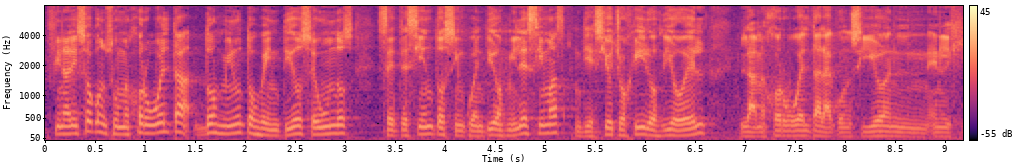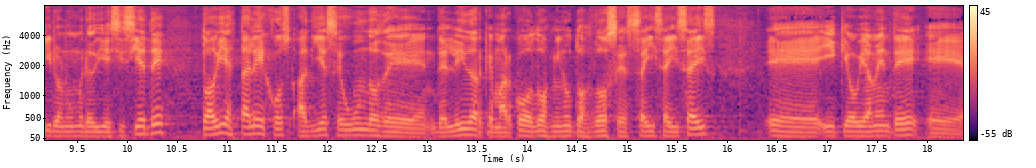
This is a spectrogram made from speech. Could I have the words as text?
finalizó con su mejor vuelta 2 minutos 22 segundos 752 milésimas, 18 giros dio él, la mejor vuelta la consiguió en, el giro número 17. Todavía está lejos, a 10 segundos del líder que marcó 2 minutos 12 666 eh, y que obviamente eh,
